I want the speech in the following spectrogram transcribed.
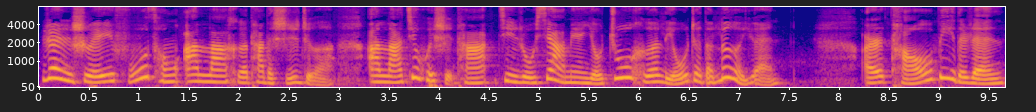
任谁服从安拉和他的使者，安拉就会使他进入下面有诸河流着的乐园；而逃避的人，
